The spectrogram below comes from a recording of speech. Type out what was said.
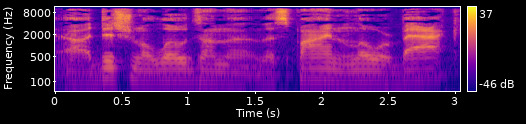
Uh, additional loads on the, the spine and lower back.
